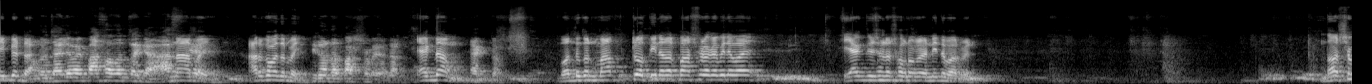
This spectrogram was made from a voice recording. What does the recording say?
এই পেটা আমরা চাইলে ভাই পাঁচ হাজার টাকা না ভাই আর কমে দেন ভাই। তিন হাজার পাঁচশো টাকা একদম। একদম। বন্ধুগণ মাত্র তিন হাজার পাঁচশো টাকা বিনিময়ে এক দুশোটা সংগ্রহ করে নিতে পারবেন। দর্শক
